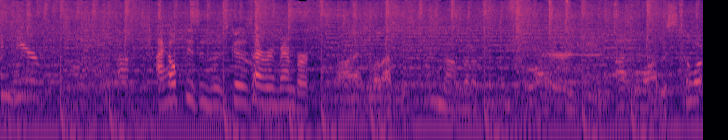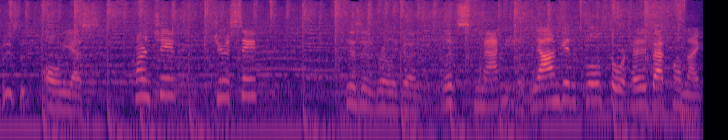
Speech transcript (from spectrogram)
In here, I hope this is as good as I remember. Oh yes, crunchy, juicy. This is really good. Let's smack it. Now I'm getting full, so we're headed back home night.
